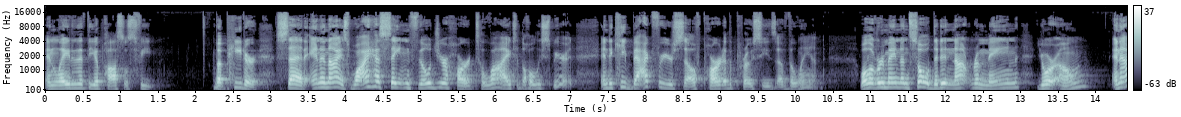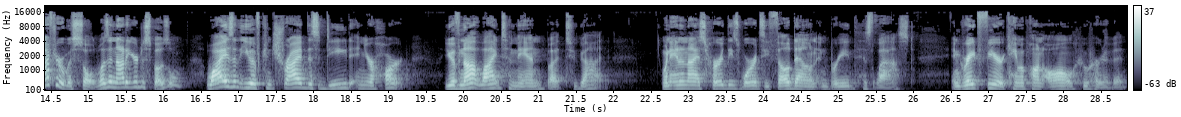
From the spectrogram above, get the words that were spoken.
and laid it at the apostles' feet. But Peter said, Ananias, why has Satan filled your heart to lie to the Holy Spirit? And to keep back for yourself part of the proceeds of the land. While it remained unsold, did it not remain your own? And after it was sold, was it not at your disposal? Why is it that you have contrived this deed in your heart? You have not lied to man, but to God. When Ananias heard these words, he fell down and breathed his last. And great fear came upon all who heard of it.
